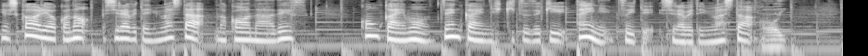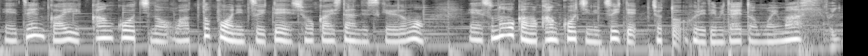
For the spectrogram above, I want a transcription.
吉川亮子の調べてみましたのコーナーです。今回も前回に引き続きタイについて調べてみました。はい。えー、前回観光地のワットポーについて紹介したんですけれども、えー、その他の観光地についてちょっと触れてみたいと思います。はい。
